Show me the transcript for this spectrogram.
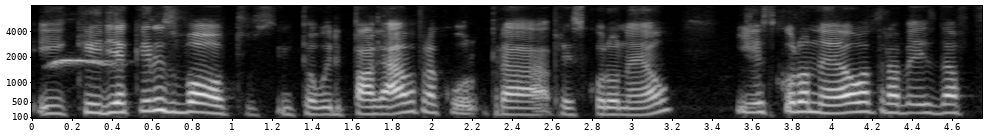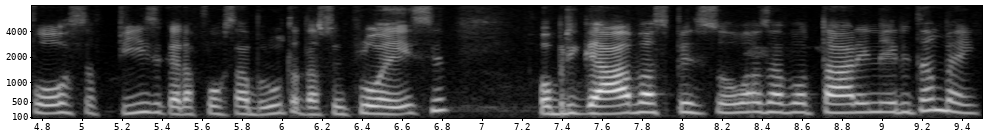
e queria aqueles votos. Então ele pagava para esse coronel e esse coronel, através da força física, da força bruta, da sua influência, obrigava as pessoas a votarem nele também.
